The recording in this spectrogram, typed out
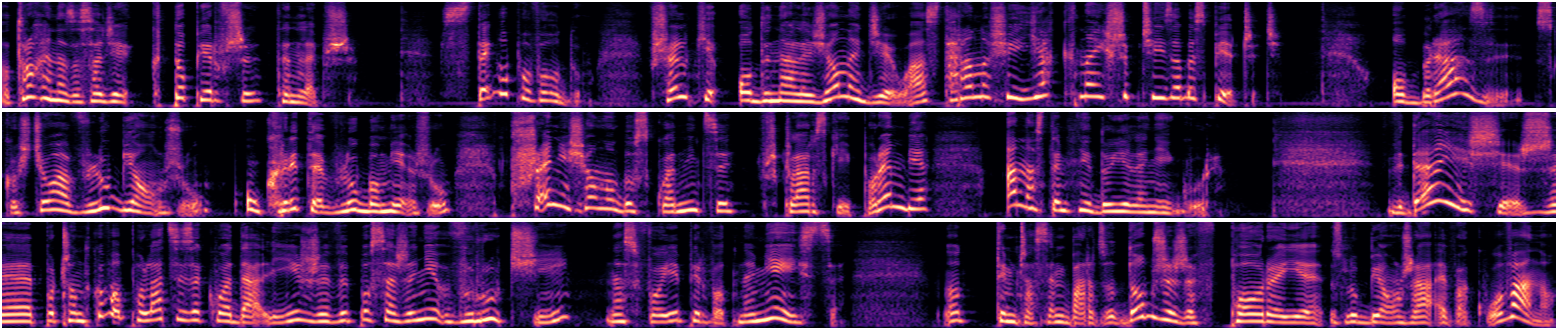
No trochę na zasadzie kto pierwszy, ten lepszy. Z tego powodu wszelkie odnalezione dzieła starano się jak najszybciej zabezpieczyć. Obrazy z kościoła w Lubiążu, ukryte w Lubomierzu, przeniesiono do składnicy w Szklarskiej Porębie, a następnie do Jeleniej Góry. Wydaje się, że początkowo Polacy zakładali, że wyposażenie wróci na swoje pierwotne miejsce. No, tymczasem bardzo dobrze, że w porę je z Lubiąża ewakuowano,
